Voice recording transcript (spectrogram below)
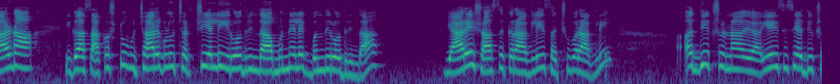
ಕಾರಣ, ಈಗ ಸಾಕಷ್ಟು ವಿಚಾರಗಳು ಚರ್ಚೆಯಲ್ಲಿ ಇರೋದ್ರಿಂದ, ಮುನ್ನೆಲೆಗೆ ಬಂದಿರೋದ್ರಿಂದ ಯಾರೇ ಶಾಸಕರಾಗಲಿ, ಸಚಿವರಾಗಲಿ, ಅಧ್ಯಕ್ಷರನ್ನ, ಎ ಸಿ ಸಿ ಅಧ್ಯಕ್ಷ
